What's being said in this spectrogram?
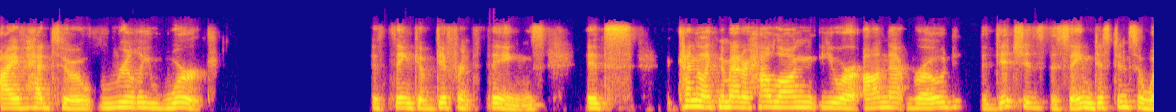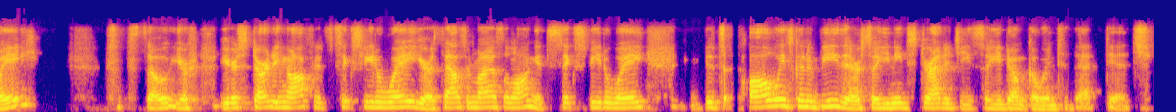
I've had to really work to think of different things. It's kind of like no matter how long you are on that road, the ditch is the same distance away. So you're you're starting off at six feet away, you're a thousand miles along, it's six feet away. It's always going to be there. So you need strategies so you don't go into that ditch.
